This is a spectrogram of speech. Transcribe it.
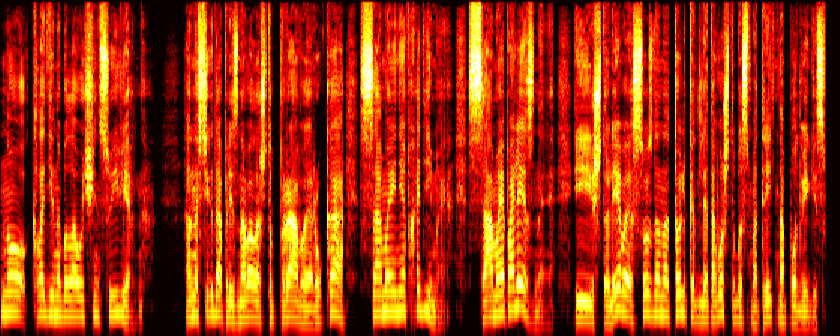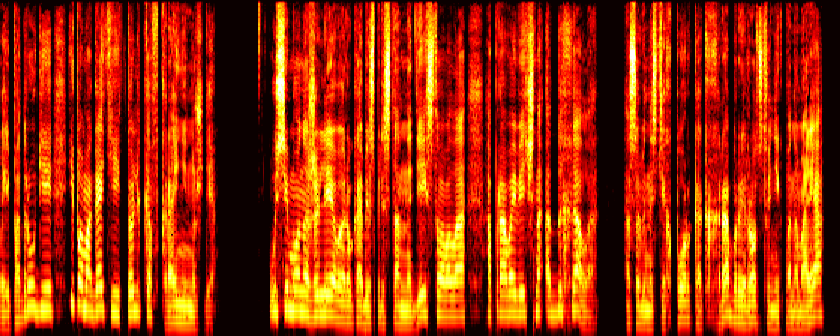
но Кладина была очень суеверна. Она всегда признавала, что правая рука самая необходимая, самая полезная, и что левая создана только для того, чтобы смотреть на подвиги своей подруги и помогать ей только в крайней нужде. У Симона же левая рука беспрестанно действовала, а правая вечно отдыхала, особенно с тех пор, как храбрый родственник Пономаря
